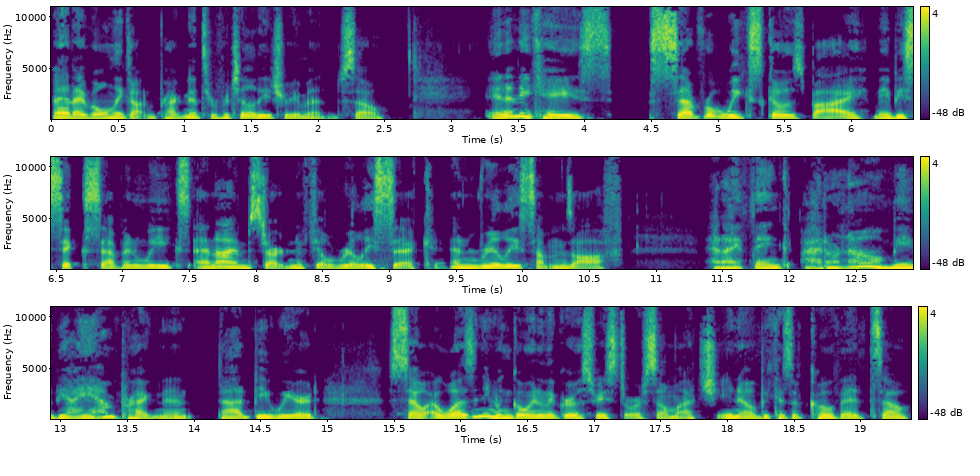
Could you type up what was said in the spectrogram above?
And I've only gotten pregnant through fertility treatment. So in any case, several weeks goes by, maybe six, seven weeks, and I'm starting to feel really sick and really something's off. And I think, I don't know, maybe I am pregnant. That'd be weird. So I wasn't even going to the grocery store so much, you know, because of COVID. So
